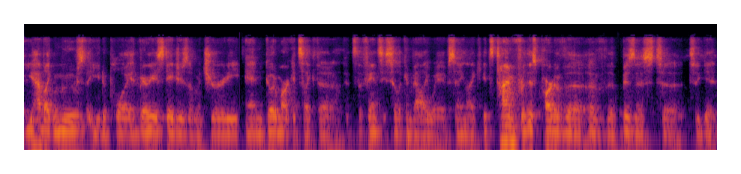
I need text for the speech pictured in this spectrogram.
you have like moves that you deploy at various stages of maturity and go to market's like the it's the fancy silicon valley way of saying like it's time for this part of the of the business to to get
